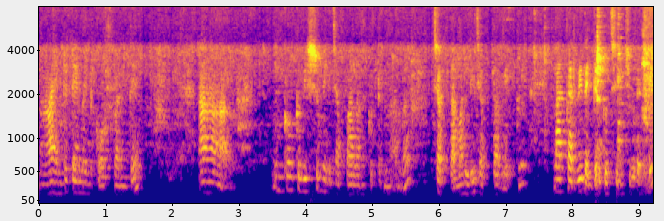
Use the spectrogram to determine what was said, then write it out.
నా ఎంటర్టైన్మెంట్ కోసం అంతే. ఇంకొక విషయం మీకు చెప్పాలనుకుంటున్నాను. చెప్తా మళ్ళీ చెప్తా మీకు. నా కర్రీ దగ్గరికి వచ్చింది చూడండి.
